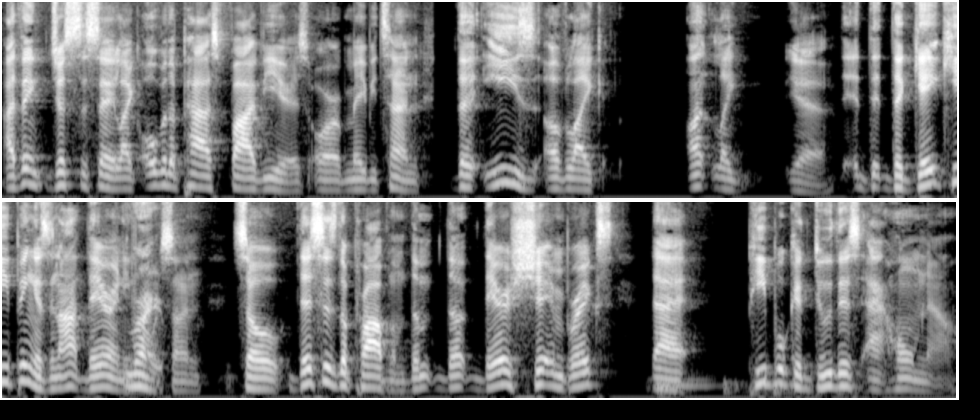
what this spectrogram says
I think just to say, like over the past five years or maybe ten, the ease of like, un- like Yeah. the, the gatekeeping is not there anymore, Right. son. So this is the problem. The, the there's shit and bricks that people could do this at home now.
